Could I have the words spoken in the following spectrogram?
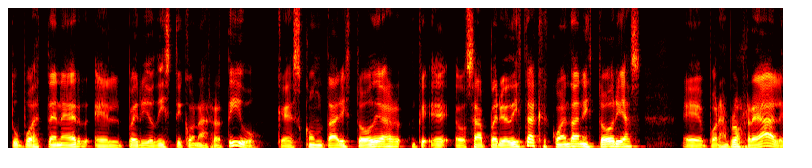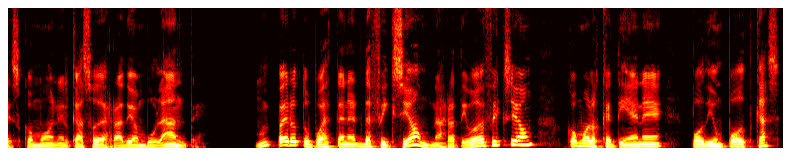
tú puedes tener el periodístico narrativo, que es contar historias, eh, o sea, periodistas que cuentan historias, eh, por ejemplo, reales, como en el caso de Radio Ambulante. Pero tú puedes tener de ficción, narrativo de ficción, como los que tiene Podium Podcast,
